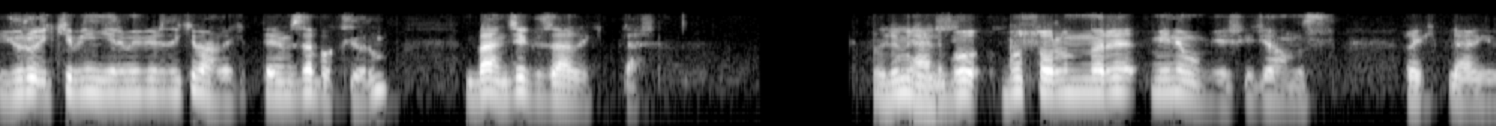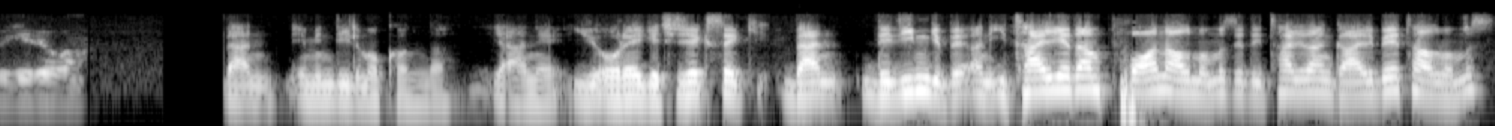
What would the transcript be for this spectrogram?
Euro 2021'deki ben rakiplerimize bakıyorum. Bence güzel rakipler. Öyle mi Yani diyorsun? bu bu sorunları minimum yaşayacağımız rakipler gibi geliyor bana. Ben emin değilim o konuda. Yani oraya geçeceksek ben dediğim gibi hani İtalya'dan puan almamız ya da İtalya'dan galibiyet almamız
